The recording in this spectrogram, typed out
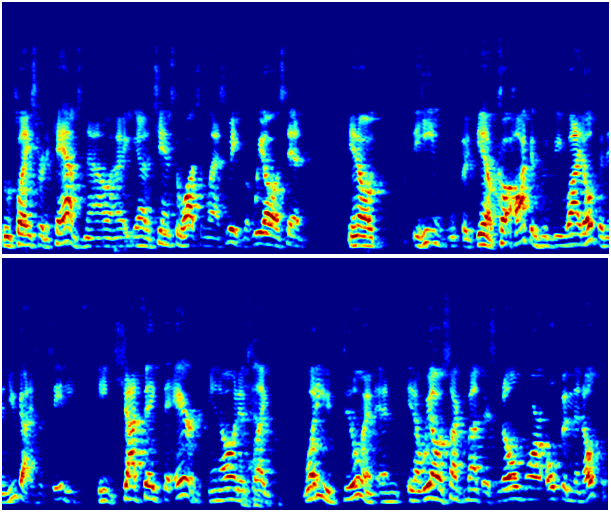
who plays for the Cavs now. I got a chance to watch him last week, but we always said, you know, he, you know, Hawkins would be wide open, and you guys would see it. He he shot fake the air, you know, and it's like what are you doing? And you know, we always talked about there's no more open than open.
